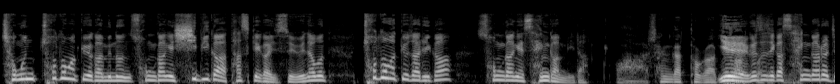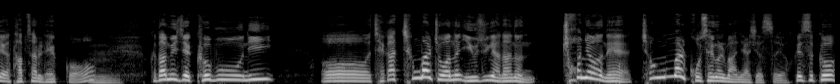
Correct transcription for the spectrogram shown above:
청운 초등학교에 가면은 송강의 시비가 다섯 개가 있어요. 왜냐하면 초등학교 자리가 송강의 생가입니다. 와, 생가터가 예, 그래서 제가 생가를 제가 답사를 했고 음. 그다음에 이제 그분이 어 제가 정말 좋아하는 이유 중에 하나는 초년에 정말 고생을 많이 하셨어요. 그래서 그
